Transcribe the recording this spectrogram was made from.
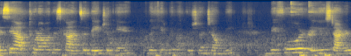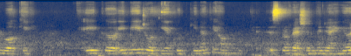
वैसे आप थोड़ा बहुत इसका आंसर दे चुके हैं मगर फिर भी मैं पूछना चाहूँगी बिफोर यू स्टार्टेड वर्किंग एक इमेज होती है खुद की ना कि हम इस प्रोफेशन में जाएँगे और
